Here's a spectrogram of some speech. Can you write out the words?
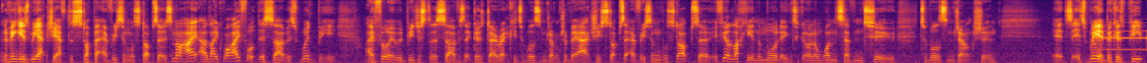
And the thing is, we actually have to stop at every single stop. So it's not, I, I like what I thought this service would be. I thought it would be just a service that goes directly to Willesden Junction, but it actually stops at every single stop. So if you're lucky in the morning to go on a 172 to Willesden Junction, it's it's weird because people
